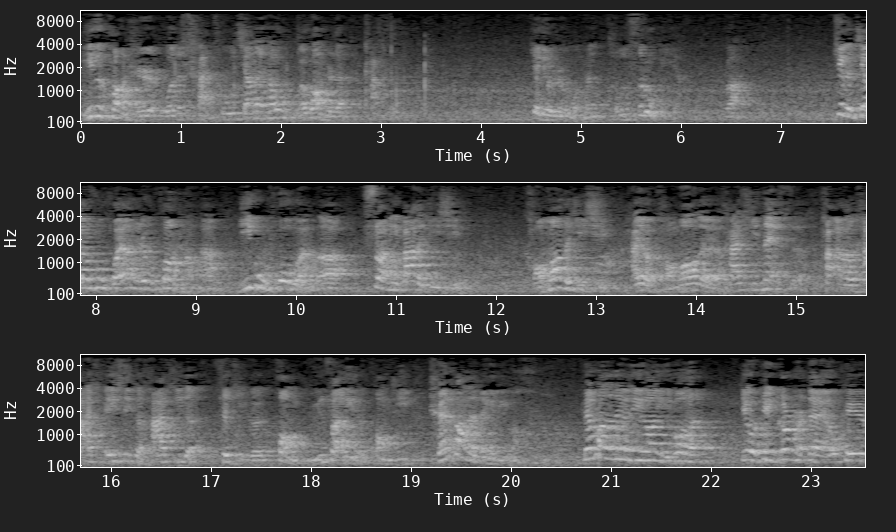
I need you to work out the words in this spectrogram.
一个矿池，我的产出相当于它五个矿池的产出，这就是我们投资思路不一样，是吧？这个江苏淮阳的这个矿场呢，一共托管了算力八的机器。烤猫的机器，还有烤猫的哈希 Nest，哈呃哈 ASIC 哈希的这几个矿云算力的矿机，全放在这个地方，全放在这个地方以后呢，结果这哥们儿在 OK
